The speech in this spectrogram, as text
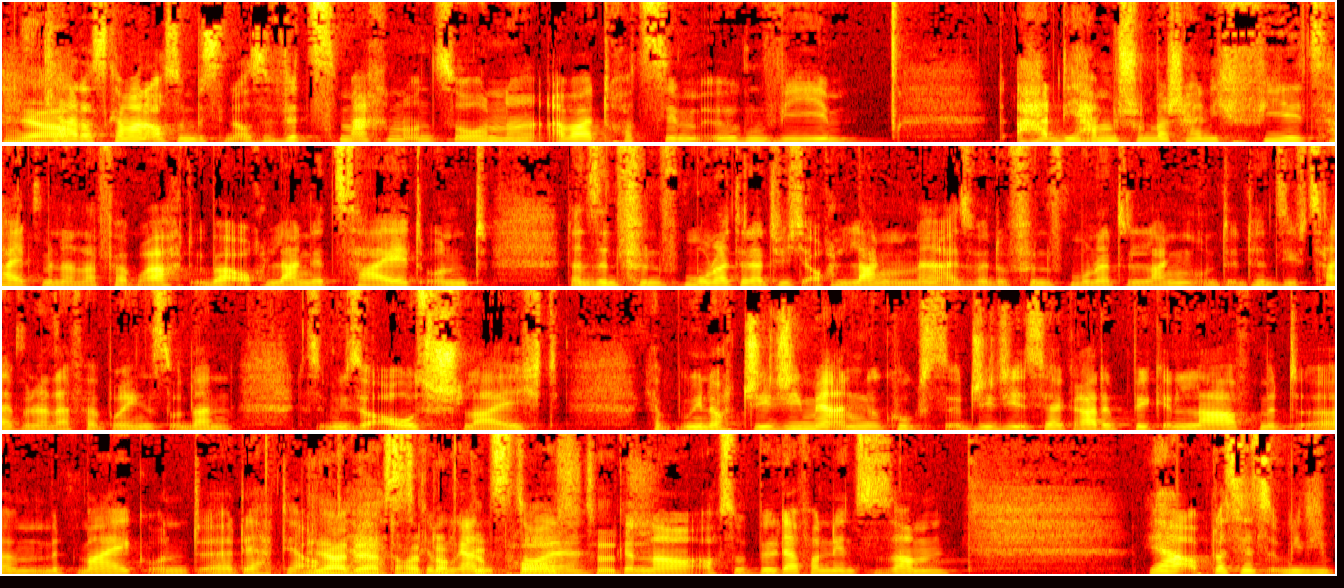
Ja. klar, das kann man auch so ein bisschen aus Witz machen und so, ne? Aber trotzdem irgendwie, die haben schon wahrscheinlich viel Zeit miteinander verbracht, über auch lange Zeit und dann sind fünf Monate natürlich auch lang, ne? Also wenn du fünf Monate lang und intensiv Zeit miteinander verbringst und dann das irgendwie so ausschleicht. Ich habe mir noch Gigi mir angeguckt. Gigi ist ja gerade big in love mit, ähm, mit Mike und äh, der hat ja auch Ja, der hat heute ganz gepostet. Doll. Genau, auch so Bilder von denen zusammen. Ja, ob das jetzt irgendwie die,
